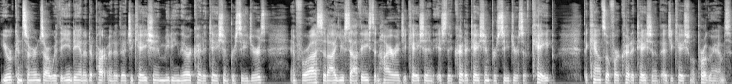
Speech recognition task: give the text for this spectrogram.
Your concerns are with the Indiana Department of Education meeting their accreditation procedures. And for us at IU Southeast in higher education, it's the accreditation procedures of CAEP, the Council for Accreditation of Educational Programs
